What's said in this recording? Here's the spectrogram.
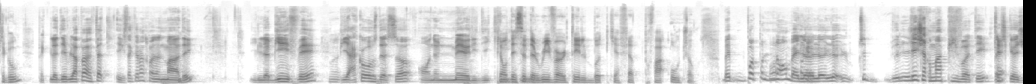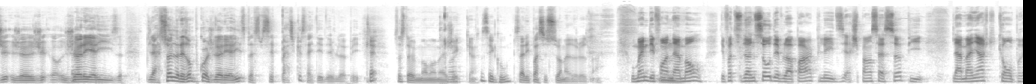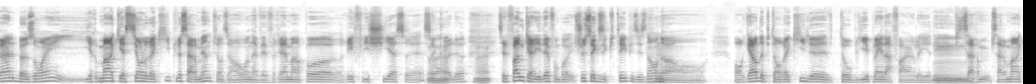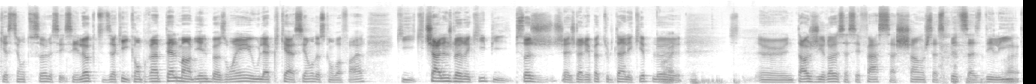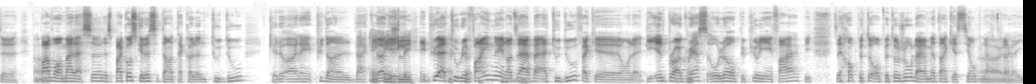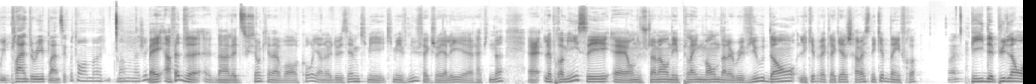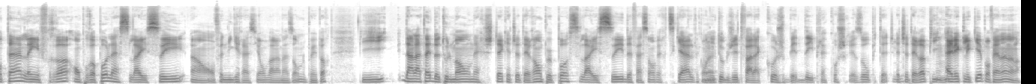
c'est cool. Fait que le développeur a fait exactement ce qu'on a demandé. Il l'a bien fait. Ouais. Puis à cause de ça, on a une meilleure idée. Qui, Puis on décide qui- de reverter le bout qu'il a fait pour faire autre chose. Ben, pas- pas- non, ben, le- le- le- tu sais, légèrement pivoté parce que je, je- je- je réalise. Puis la seule raison pourquoi je le réalise, c'est parce que ça a été développé. Ça, c'est un moment magique. hein. Ça, c'est cool. Ça n'arrive pas assez souvent, malheureusement. Ou même des fois en amont. Des fois, tu donnes ça au développeur, puis là, il dit ah, Je pense à ça, puis la manière qu'il comprend le besoin, il remet en question le requis, puis là, ça remène, puis on dit Ah ouais, on n'avait vraiment pas réfléchi à ce, à ce Ouais, cas-là. ouais. C'est le fun quand les devs font pas juste exécuter, puis ils disent Non, on, a- on- on regarde depuis ton requis, t'as oublié plein d'affaires. là. Il y a des- Hmm. Ça, rem- ça remet en question tout ça. C'est là que tu dis Ok, il comprend tellement bien le besoin ou l'application de ce qu'on va faire. Qui, qui challenge le requis, puis puis ça, je, le répète tout le temps à l'équipe. là, Ouais. euh, une tâche Jira, là, ça s'efface, ça change, ça split, ça se delete. Ouais. euh, faut Ah. pas avoir mal à ça. C'est pas à cause que là, c'est dans ta colonne to do que là, ah, là, elle est plus dans le backlog. Elle est plus à to refine, là, elle est rendue à, à to do. Fait que, on l'a- puis in progress, oh là, on peut plus rien faire. Puis, on, peut, on peut toujours la remettre en question pour la Ah, retravailler. We plan to replan. C'est quoi ton mot magique? Ben, en fait, je- dans la discussion qui vient d'avoir cours, il y en a un deuxième qui m'est, qui m'est venu, fait que je vais y aller euh, rapidement. Euh, le premier, c'est, euh, on, justement, on est plein de monde dans la review, dont l'équipe avec laquelle je travaille, c'est une équipe d'infra. Ouais. Puis depuis longtemps, l'infra, on pourra pas la slicer. euh, On fait une migration vers Amazon, peu importe. Puis dans la tête de tout le monde, architecte, etc., on peut pas slicer de façon verticale. Fait qu'on Ouais. est obligé de faire la couche BD, puis la couche réseau, puis t- Mhm. etc. Puis Mhm. avec l'équipe, on fait non, non, non.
